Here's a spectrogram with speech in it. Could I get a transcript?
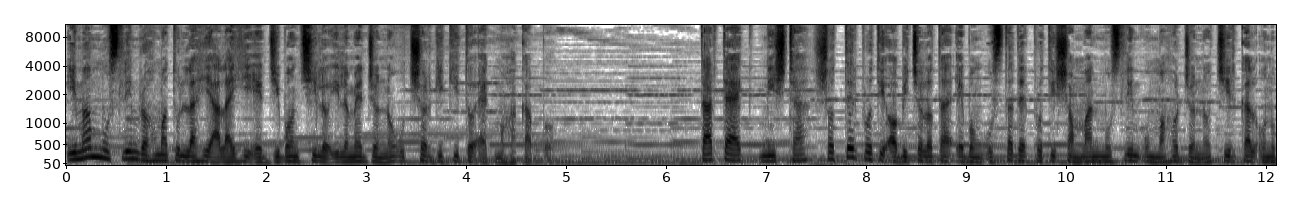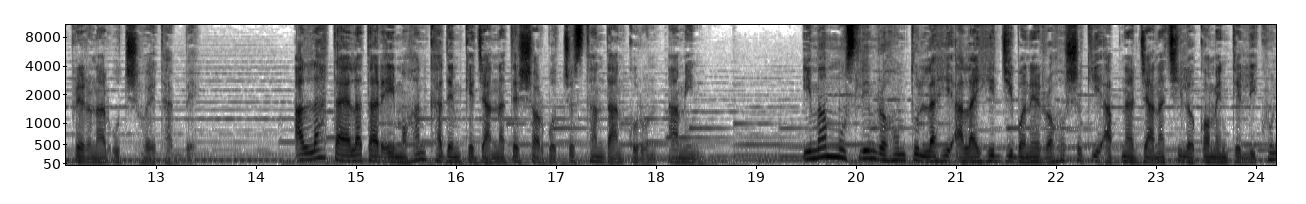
ইমাম মুসলিম রহমাতুল্লাহি আলাইহি এর জীবন ছিল ইলমের জন্য উৎসর্গীকৃত এক মহাকাব্য। তার ত্যাগ, নিষ্ঠা, সত্যের প্রতি অবিচলতা এবং উস্তাদের প্রতি সম্মান মুসলিম উম্মাহর জন্য চিরকাল অনুপ্রেরণার উৎস হয়ে থাকবে। আল্লাহ তায়ালা তার এই মহান খাদেমকে জান্নাতের সর্বোচ্চ স্থান দান করুন, আমিন। ইমাম মুসলিম রহমতুল্লাহি আলাইহির জীবনের রহস্য কি আপনার জানা ছিল কমেন্টে লিখুন,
